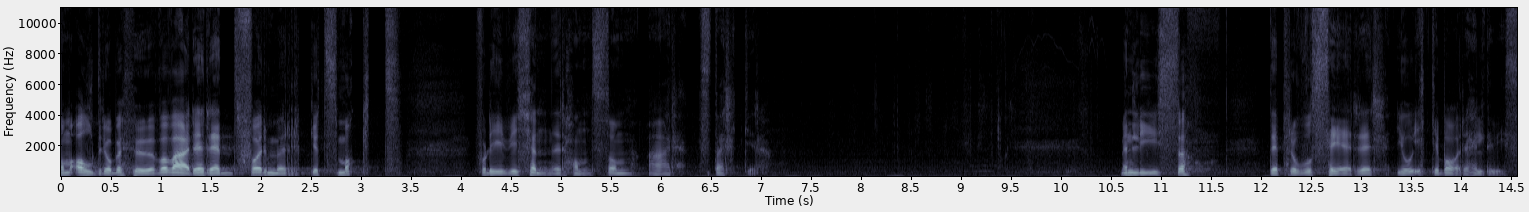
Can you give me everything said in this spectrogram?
om aldri å behøve å være redd for mørkets makt, fordi vi kjenner Han som er sterkere. Men lyset det provoserer jo ikke bare, heldigvis.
